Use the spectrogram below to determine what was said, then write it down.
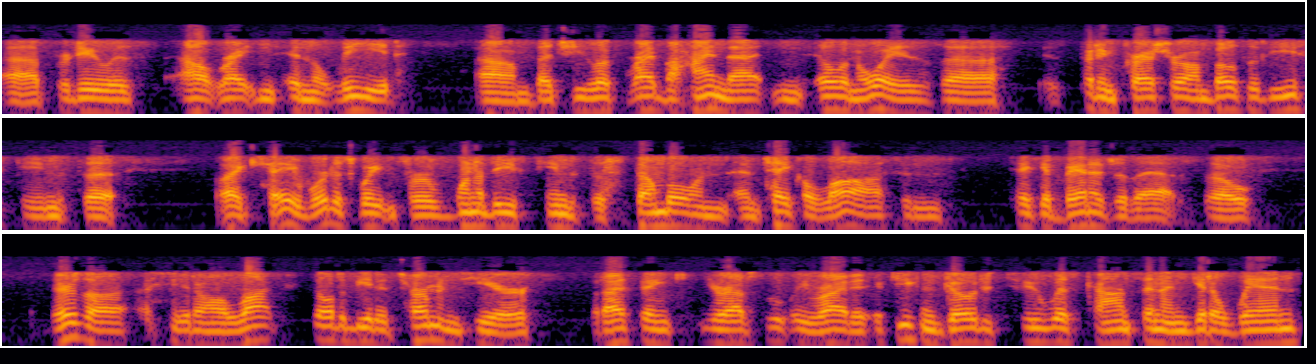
uh, Purdue is outright in, in the lead. Um, but you look right behind that, and Illinois is uh, is putting pressure on both of these teams to, like, hey, we're just waiting for one of these teams to stumble and, and take a loss and take advantage of that. So there's a you know a lot still to be determined here. But I think you're absolutely right. If you can go to two Wisconsin and get a win,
